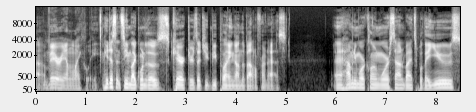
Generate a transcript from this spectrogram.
Um, Very unlikely. he doesn't seem like one of those characters that you'd be playing on the Battlefront as. Uh, how many more Clone Wars sound bites will they use?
